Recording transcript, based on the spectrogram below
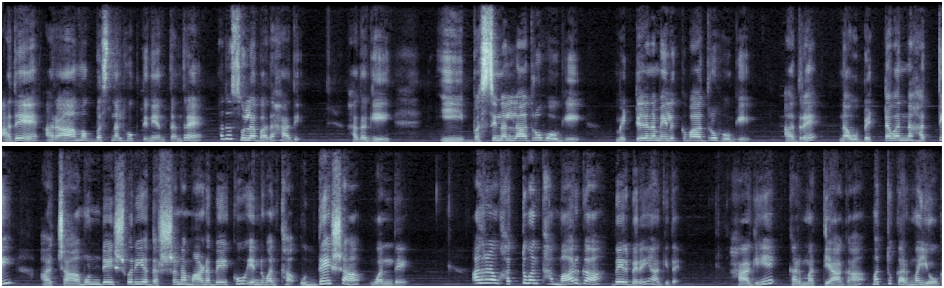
ಅದೇ ಆರಾಮಾಗಿ ಬಸ್ನಲ್ಲಿ ಹೋಗ್ತೀನಿ ಅಂತಂದರೆ ಅದು ಸುಲಭದ ಹಾದಿ. ಹಾಗಾಗಿ ಈ ಬಸ್ಸಿನಲ್ಲಾದರೂ ಹೋಗಿ, ಮೆಟ್ಟಿಲಿನ ಮೇಲಕ್ಕವಾದರೂ ಹೋಗಿ, ಆದರೆ ನಾವು ಬೆಟ್ಟವನ್ನು ಹತ್ತಿ ಆ ಚಾಮುಂಡೇಶ್ವರಿಯ ದರ್ಶನ ಮಾಡಬೇಕು ಎನ್ನುವಂಥ ಉದ್ದೇಶ ಒಂದೇ. ಆದರೆ ನಾವು ಹತ್ತುವಂಥ ಮಾರ್ಗ ಬೇರೆ ಬೇರೆಯಾಗಿದೆ ಹಾಗೆಯೇ ಕರ್ಮತ್ಯಾಗ ಮತ್ತು ಕರ್ಮಯೋಗ.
